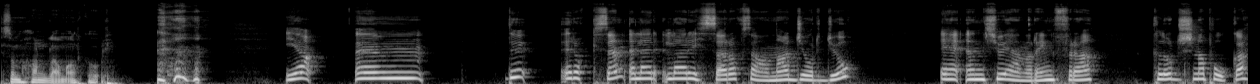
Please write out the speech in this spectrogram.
Som handla om alkohol. Ja. Um, du, Roxen, eller Larissa Roxana Giorgio, er en 21-åring fra Cluj-Napoca,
